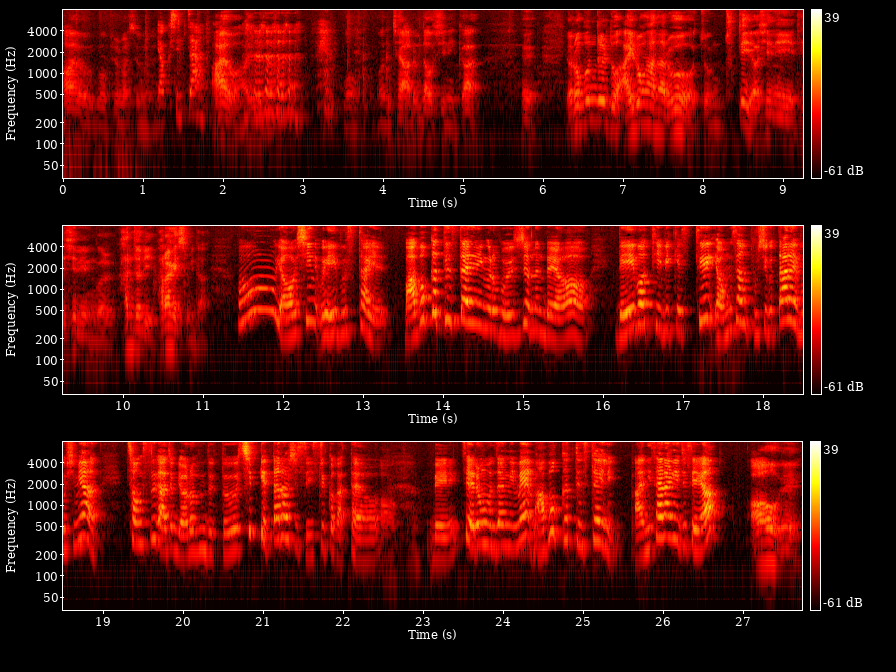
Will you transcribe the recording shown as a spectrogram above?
아유 뭐 별 말씀을. 역시 짱. 아유 아닙니다. 뭐 오늘 제 아름다우시니까 예, 여러분들도 아이롱 하나로 좀 축제 여신이 되시는 걸 간절히 바라겠습니다. 오, 여신 웨이브 스타일. 마법 같은 스타일링으로 보여주셨는데요. 네이버 TV 캐스트 영상 보시고 따라해 보시면 정스 가족 여러분들도 쉽게 따라하실 수 있을 것 같아요. 아, 네, 제롬 원장님의 마법 같은 스타일링 많이 사랑해 주세요. 아우 예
